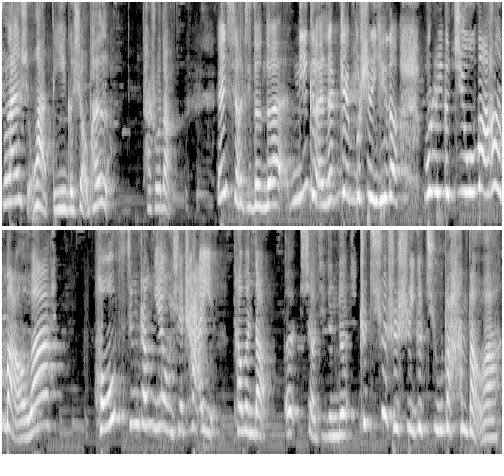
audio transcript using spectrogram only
弗兰熊啊，第一个笑喷了。他说道：“哎，小鸡墩墩，你可的这不是一个不是一个巨无霸汉堡吗？”猴子警长也有一些诧异，他问道：“呃，小鸡墩墩，这确实是一个巨无霸汉堡啊？”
